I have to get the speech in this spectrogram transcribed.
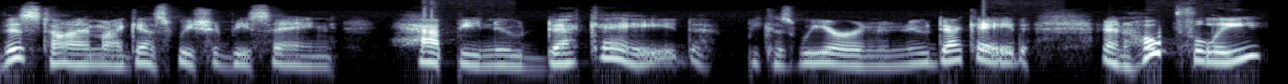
This time, I guess we should be saying Happy New Decade because we are in a new decade. And hopefully,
